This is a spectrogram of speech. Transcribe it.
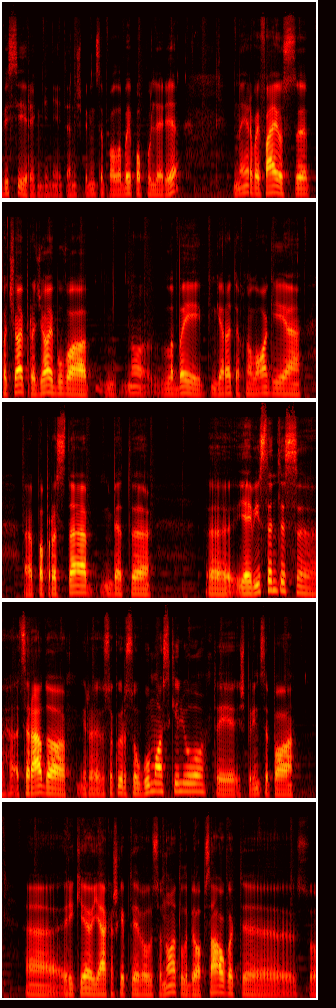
visi renginiai, ten iš principo labai populiari. Na ir Wi-Fi pačioj pradžioj buvo nu, labai gera technologija, paprasta, bet jai vystantis atsirado ir visokių ir saugumo skilių, tai iš principo reikėjo ją kažkaip tai evoliucionuoti, labiau apsaugoti su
